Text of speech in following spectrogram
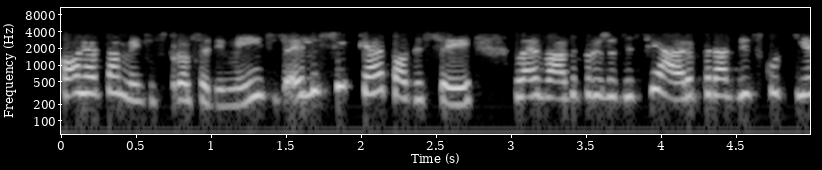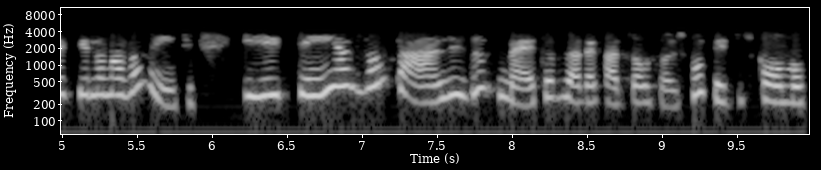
corretamente os procedimentos, ele sequer pode ser levado para o judiciário para discutir aquilo novamente. E tem as vantagens dos métodos adequados de solução de conflitos, como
